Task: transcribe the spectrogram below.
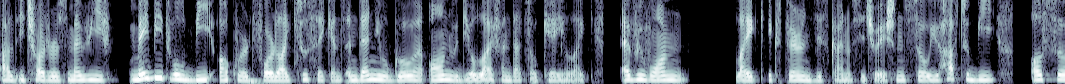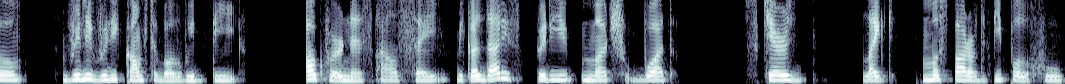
at each other's maybe maybe it will be awkward for like 2 seconds and then you'll go on with your life and that's okay. Like everyone like experience this kind of situation. So you have to be also really really comfortable with the awkwardness i'll say because that is pretty much what scares like most part of the people who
